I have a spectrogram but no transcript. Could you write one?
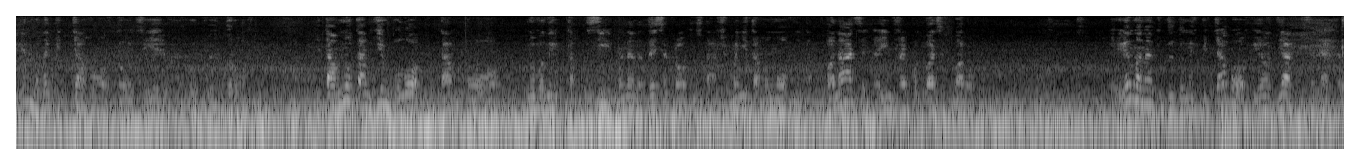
і він мене підтягував до цієї групи дорослих. І там, ну там їм було там по. Ну вони там всі мене на 10 років старші. Мені там умовно там 12, а їм вже по 22 роки. І він мене туди до них підтягував, і от як заняття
